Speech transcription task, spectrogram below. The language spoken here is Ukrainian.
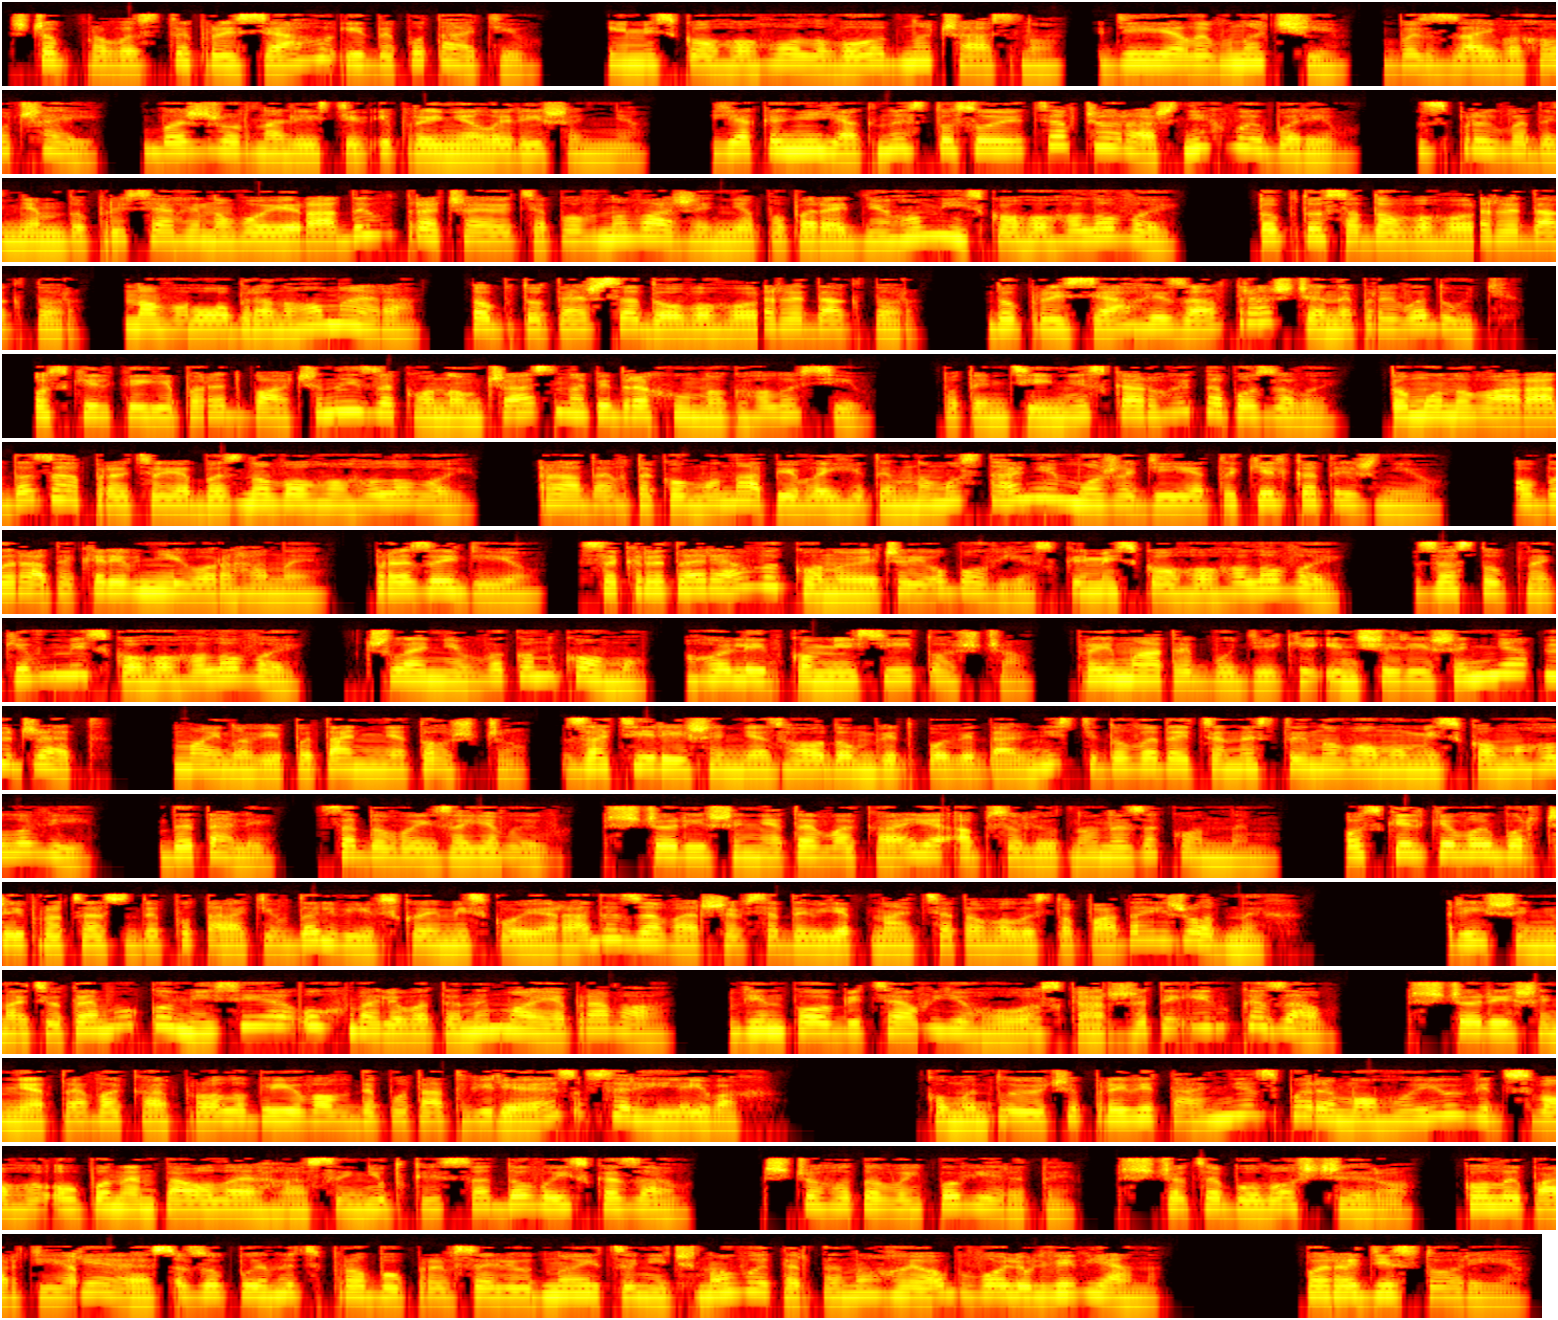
щоб провести присягу і депутатів, і міського голову одночасно діяли вночі, без зайвих очей, без журналістів і прийняли рішення, яке ніяк не стосується вчорашніх виборів. З приведенням до присяги нової ради втрачаються повноваження попереднього міського голови, тобто садового редактор, новообраного мера, тобто теж садового редактор. До присяги завтра ще не приведуть, оскільки є передбачений законом час на підрахунок голосів, потенційні скарги та позови. Тому нова рада запрацює без нового голови. Рада в такому напівлегітимному стані може діяти кілька тижнів, обирати керівні органи, президію, секретаря, виконуючий обов'язки міського голови, заступників міського голови, членів виконкому, голів комісій тощо, приймати будь-які інші рішення, бюджет, майнові питання тощо. За ці рішення згодом відповідальність доведеться нести новому міському голові. Деталі. Садовий заявив, що рішення ТВК є абсолютно незаконним, оскільки виборчий процес депутатів до Львівської міської ради завершився 19 листопада і жодних рішень на цю тему комісія ухвалювати не має права. Він пообіцяв його оскаржити і вказав, що рішення ТВК пролобіював депутат від ЄС Сергій Івах. Коментуючи привітання з перемогою від свого опонента Олега Синютки Садовий сказав, що готовий повірити, що це було щиро, коли партія ЄС зупинить спробу привселюдно і цинічно витерти ноги об волю львів'ян. Передісторія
